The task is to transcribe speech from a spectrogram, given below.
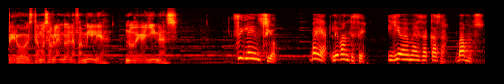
pero estamos hablando de la familia, no de gallinas. ¡Silencio! Vaya, levántese y lléveme a esa casa. Vamos.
